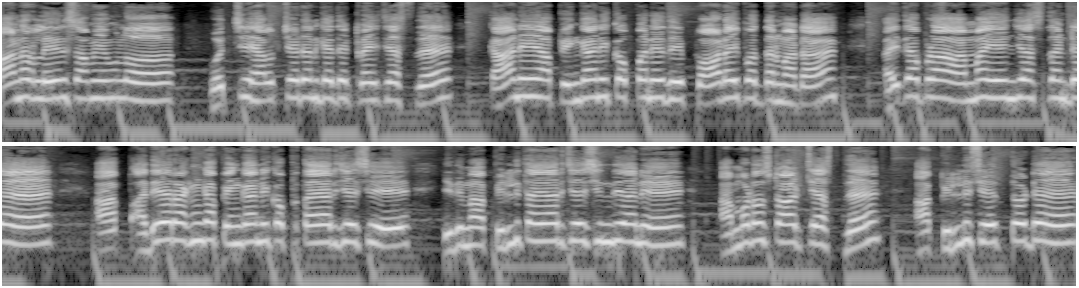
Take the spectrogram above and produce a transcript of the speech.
ఓనర్ లేని సమయంలో వచ్చి హెల్ప్ చేయడానికి అయితే ట్రై చేస్తుంది కానీ ఆ పింగాణి కప్పు అనేది పాడైపోద్ది అనమాట అయితే అప్పుడు ఆ అమ్మాయి ఏం చేస్తుందంటే అదే రకంగా పింగాణి కప్పు తయారు చేసి ఇది మా పిల్లి తయారు చేసింది అని అమ్మడం స్టార్ట్ చేస్తుంది ఆ పిల్లి చేతితోటే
